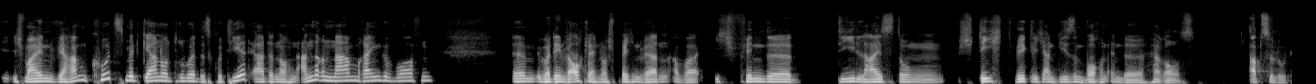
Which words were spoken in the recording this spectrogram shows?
ich meine, wir haben kurz mit Gernot drüber diskutiert. Er hatte noch einen anderen Namen reingeworfen, ähm, über den wir auch gleich noch sprechen werden. Aber ich finde, die Leistung sticht wirklich an diesem Wochenende heraus. Absolut.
